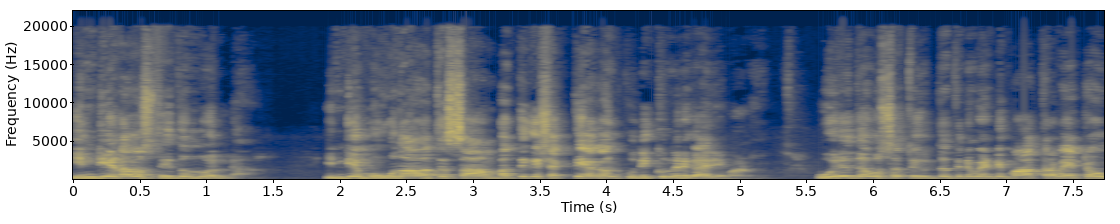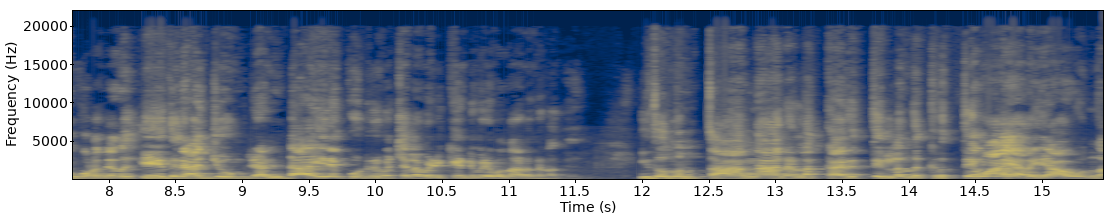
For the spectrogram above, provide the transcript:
ഇന്ത്യയുടെ അവസ്ഥ ഇതൊന്നുമല്ല. ഇന്ത്യ മൂന്നാമത്തെ സാമ്പത്തിക ശക്തിയാകാൻ കുതിക്കുന്നൊരു കാര്യമാണ്. ഒരു ദിവസത്തെ യുദ്ധത്തിന് വേണ്ടി മാത്രം ഏറ്റവും കുറഞ്ഞത് ഏത് രാജ്യവും രണ്ടായിരം കോടി രൂപ ചെലവഴിക്കേണ്ടി വരുമെന്നാണ് കണക്ക്. ഇതൊന്നും താങ്ങാനുള്ള കരുത്തില്ലെന്ന് കൃത്യമായി അറിയാവുന്ന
